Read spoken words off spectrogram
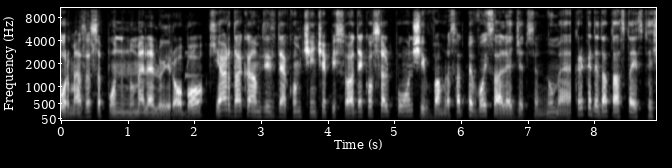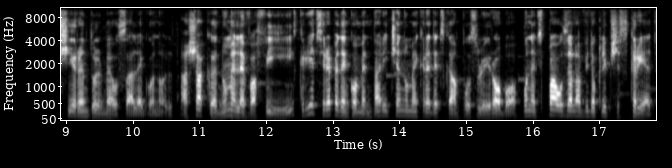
urmează să pun numele lui Robo, chiar dacă am zis de acum 5 episoade că o să-l pun și v-am lăsat pe voi să alegeți un nume, cred că de data asta este și rândul meu să aleg unul. Așa că numele va fi... Scrieți repede în comentarii ce nume credeți că am pus lui Robo. Puneți pauză la videoclip și scrieți.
